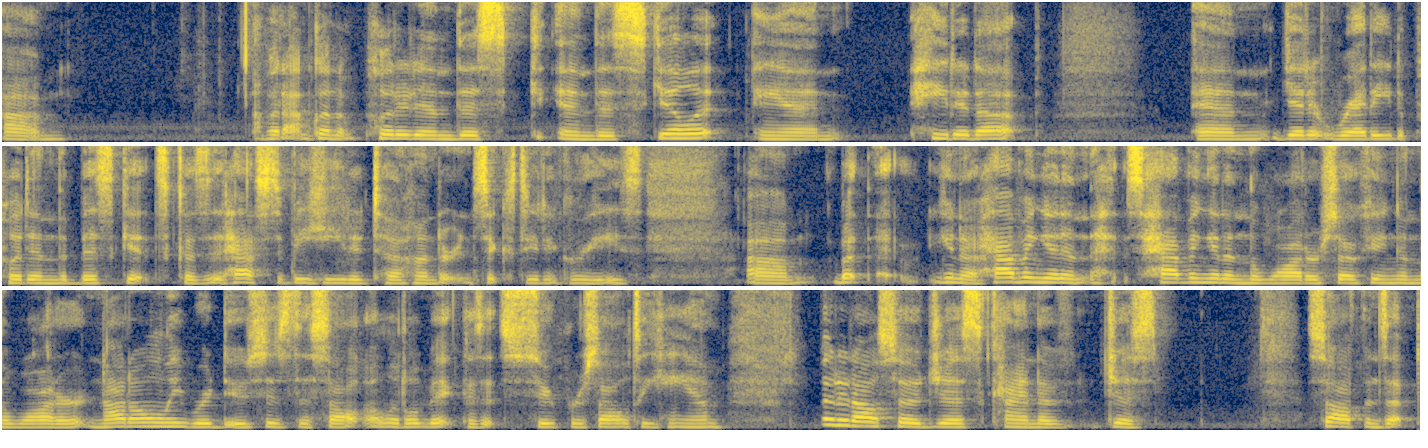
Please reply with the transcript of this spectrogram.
Um, but I'm going to put it in this in this skillet and heat it up and get it ready to put in the biscuits because it has to be heated to 160 degrees. Um, but you know, having it in having it in the water, soaking in the water, not only reduces the salt a little bit because it's super salty ham, but it also just kind of just softens up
